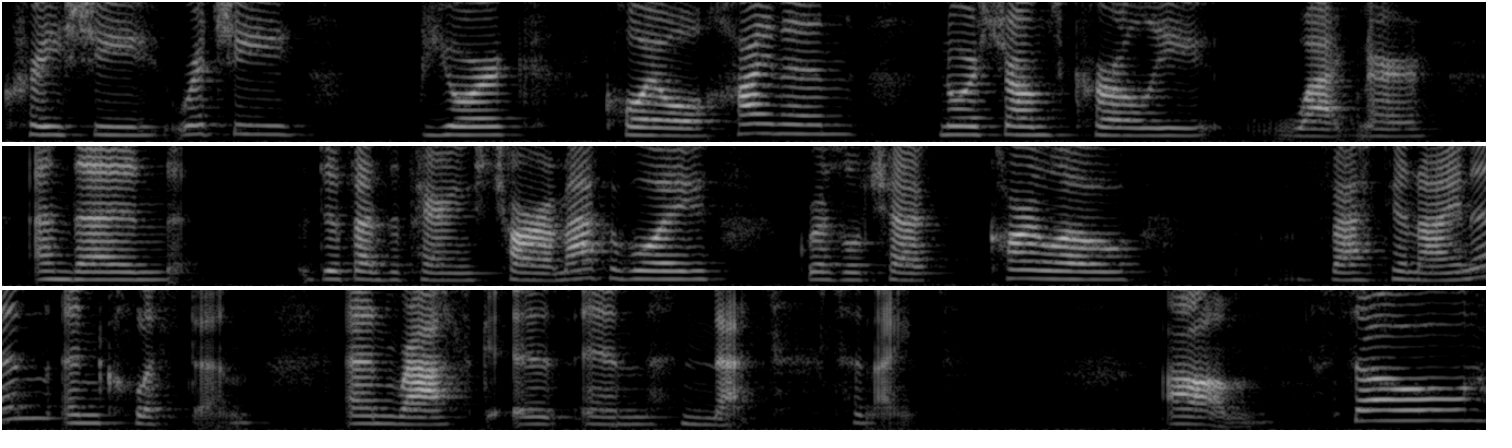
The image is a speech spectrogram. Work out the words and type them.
Krejci, Ritchie, Bjork, Coyle, Heinen, Nordstrom's, Kuraly, Wagner, and then defensive pairings Chara McAvoy, Grzelcyk, Carlo, Vaakanainen, and Clifton. And Rask is in net tonight. Um, so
